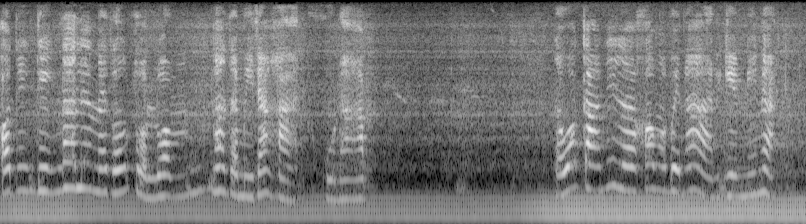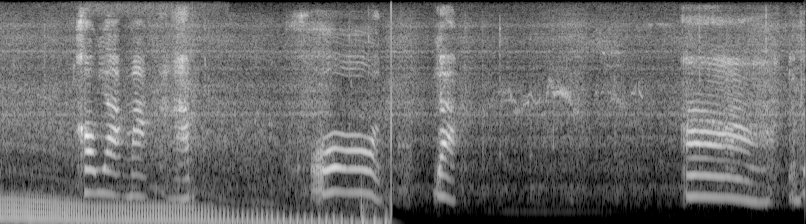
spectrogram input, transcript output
เอาจริงๆ ถ้าเล่นในส่วนรวมน่าจะมีทหารูนะครับ แต่ว่าการที่จะเข้ามาเป็นทหารเกมนี้เนี่ย เข้ายากมากนะครับโคตรยาก อ่าเดี๋ยวไป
